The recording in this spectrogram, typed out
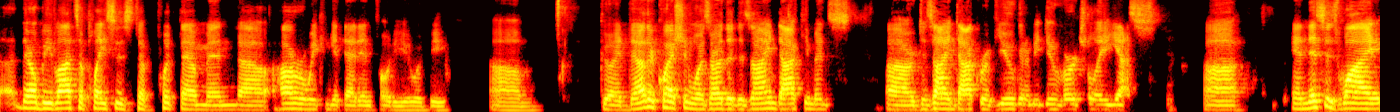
uh there'll be lots of places to put them, and uh, however we can get that info to you would be um, Good. The other question was, are the design documents uh, or design doc review going to be due virtually? Yes. Uh, and this is why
